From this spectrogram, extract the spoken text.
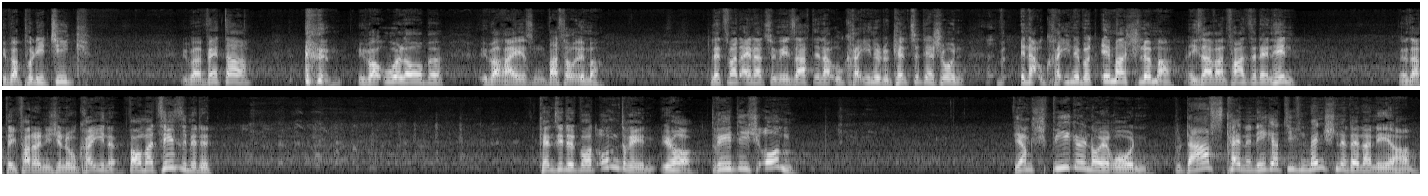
Über Politik, über Wetter, über Urlaube, über Reisen, was auch immer. Letztes Mal hat einer zu mir gesagt, in der Ukraine, du kennst es ja schon, in der Ukraine wird immer schlimmer. Ich sage, wann fahren Sie denn hin? Er sagte, ich fahre doch nicht in die Ukraine. Warum erzählen Sie mir das? Kennen Sie das Wort umdrehen? Ja, dreh dich um. Wir haben Spiegelneuronen. Du darfst keine negativen Menschen in deiner Nähe haben.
